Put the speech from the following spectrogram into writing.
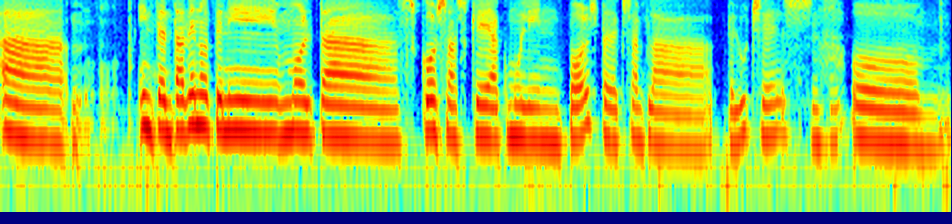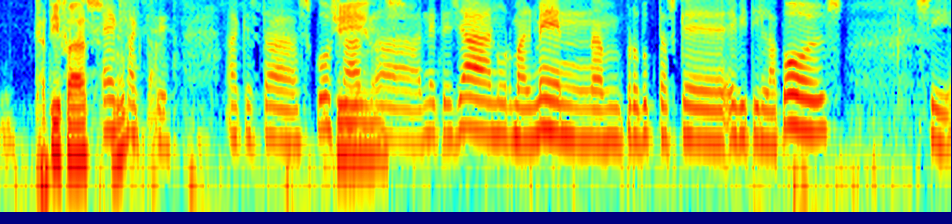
uh, intentar de no tenir moltes coses que acumulin pols, per exemple, peluches uh -huh. o... Catifes, Exacte. no? Sí aquestes coses, uh, netejar normalment amb productes que evitin la pols, Sí.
